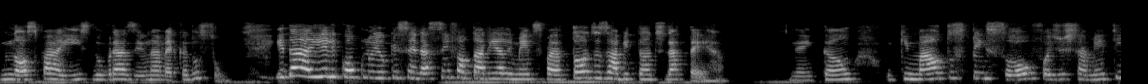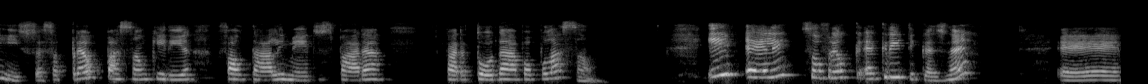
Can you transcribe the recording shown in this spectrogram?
do nosso país, do Brasil, na América do Sul. E daí ele concluiu que, sendo assim, faltaria alimentos para todos os habitantes da Terra. Né? Então, o que Malthus pensou foi justamente isso, essa preocupação que iria faltar alimentos para, para toda a população. E ele sofreu é, críticas, né? É,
